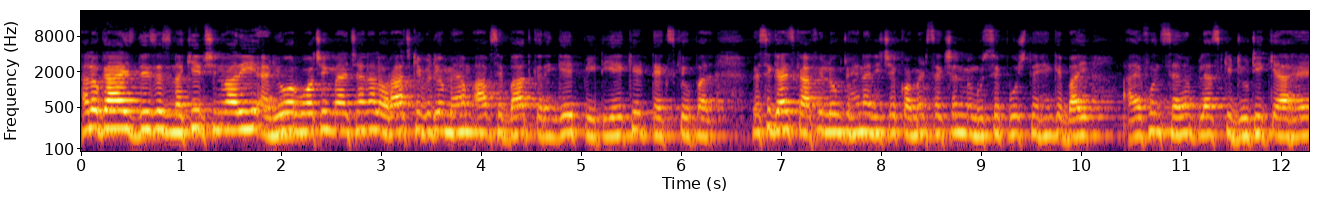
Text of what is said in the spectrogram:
Hello guys this is Naqeeb Shinwari and you are watching my channel और आज की वीडियो में हम आपसे बात करेंगे पीटीए के टैक्स के ऊपर। वैसे गाइस काफ़ी लोग जो है ना नीचे कमेंट सेक्शन में मुझसे पूछते हैं कि भाई आईफोन 7 प्लस की ड्यूटी क्या है?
